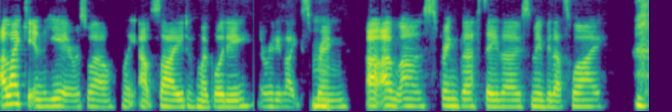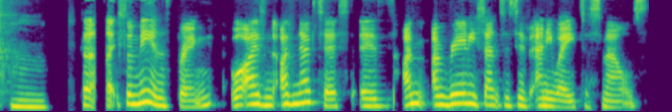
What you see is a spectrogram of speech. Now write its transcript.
i like it in the year as well like outside of my body i really like mm. spring mm. I, am a spring birthday though so maybe that's why mm. But like for me in spring, what I've I've noticed is I'm I'm really sensitive anyway to smells,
